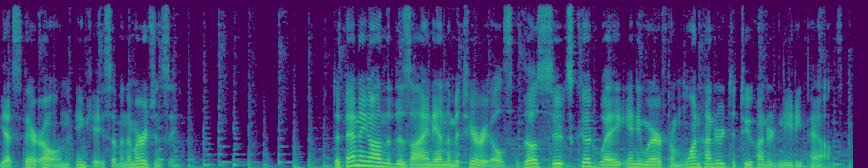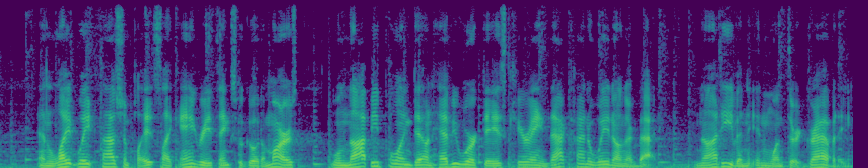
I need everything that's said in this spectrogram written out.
gets their own in case of an emergency. Depending on the design and the materials, those suits could weigh anywhere from 100 to 280 pounds, and lightweight fashion plates like Angry thinks would go to Mars will not be pulling down heavy workdays carrying that kind of weight on their back, not even in one third gravity.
